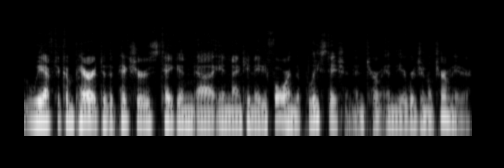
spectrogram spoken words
we have to compare it to the pictures taken uh, in 1984 in the police station in term in the original Terminator.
